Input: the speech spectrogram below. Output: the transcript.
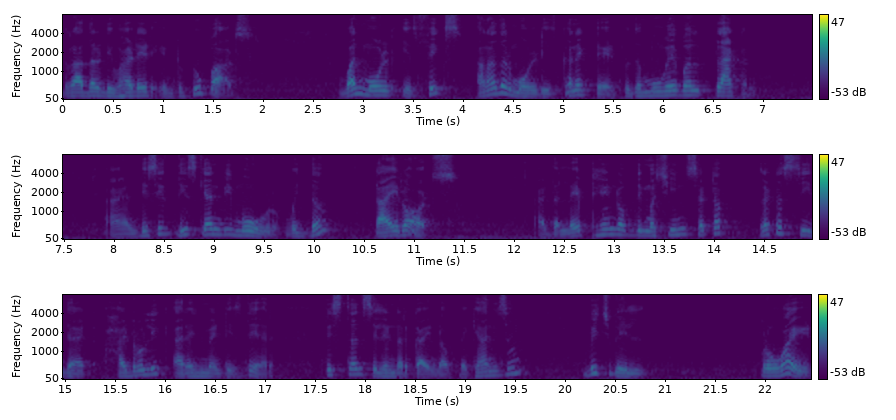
rather divided into two parts. One mold is fixed, another mold is connected to the movable platen and this is this can be moved with the tie rods. At the left hand of the machine setup, let us see that hydraulic arrangement is there, piston cylinder kind of mechanism which will provide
